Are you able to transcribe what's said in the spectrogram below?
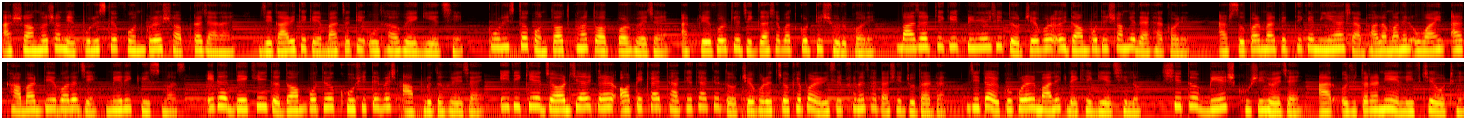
আর সঙ্গে সঙ্গে পুলিশকে ফোন করে সবটা জানায় যে গাড়ি থেকে বাচ্চাটি উধাও হয়ে গিয়েছে। পুলিশ তখন তৎক্ষণাৎ তৎপর হয়ে যায় আর ট্রেভরকে জিজ্ঞাসাবাদ করতে শুরু করে। বাজার থেকে ফিরে এসে তো ট্রেভর ওই দম্পতির সঙ্গে দেখা করে। আর সুপারমার্কেট থেকে নিয়ে আসা ভালো মানের ওয়াইন আর খাবার দিয়ে বলে যে, মেরি ক্রিসমাস। এটা দেখেই তো দম্পতিও খুশিতে বেশ আপ্লুত হয়ে যায়। এদিকে জর্জিয়ার ফেরার অপেক্ষায় থাকতে থাকতে তো ট্রেভরের চোখে পড়ে রিসেপশনে থাকা সেই জুতাটা, যেটা ওই কুকুরের মালিক রেখে গিয়েছিল। সে তো বেশ খুশি হয়ে যায় আর ওই জুতাটা নিয়ে লিফটে ওঠে।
